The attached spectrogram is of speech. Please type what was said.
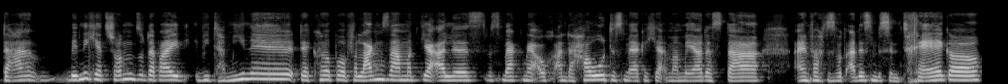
da bin ich jetzt schon so dabei, Vitamine, der Körper verlangsamt ja alles, das merkt man ja auch an der Haut, das merke ich ja immer mehr, dass da einfach, das wird alles ein bisschen träger,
